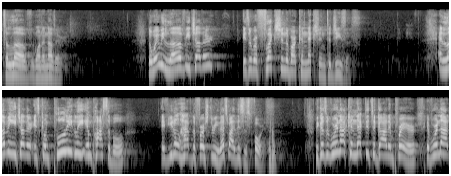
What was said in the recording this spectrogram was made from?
to love one another. The way we love each other is a reflection of our connection to Jesus. And loving each other is completely impossible if you don't have the first three. That's why this is fourth. Because if we're not connected to God in prayer, if we're not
